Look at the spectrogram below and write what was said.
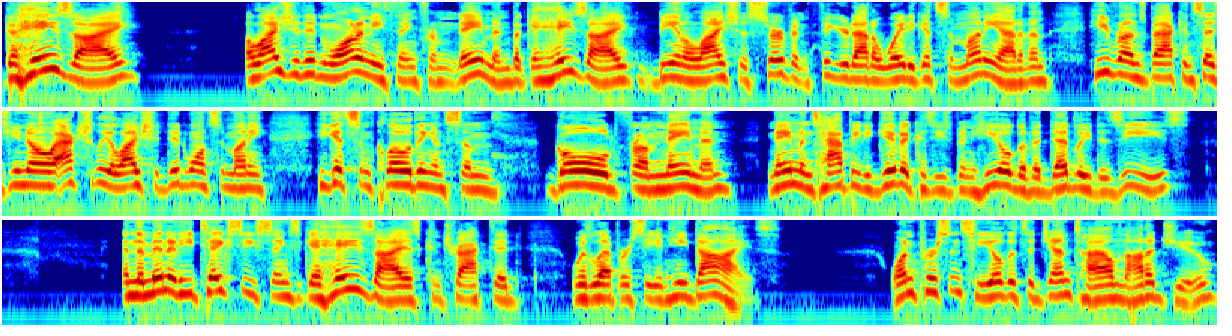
Gehazi Elijah didn't want anything from Naaman, but Gehazi, being Elisha's servant, figured out a way to get some money out of him. He runs back and says, You know, actually, Elisha did want some money. He gets some clothing and some gold from Naaman. Naaman's happy to give it because he's been healed of a deadly disease. And the minute he takes these things, Gehazi is contracted with leprosy and he dies. One person's healed, it's a Gentile, not a Jew.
